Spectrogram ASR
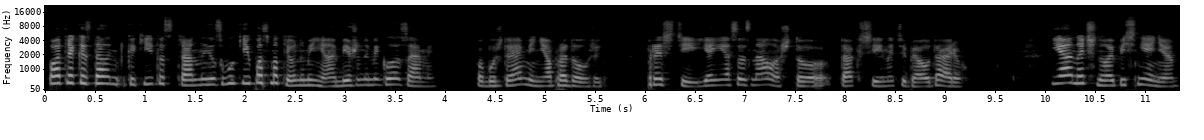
Патрик издал какие-то странные звуки и посмотрел на меня обиженными глазами, побуждая меня продолжить. «Прости, я не осознала, что так сильно тебя ударю». Я начну объяснение.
